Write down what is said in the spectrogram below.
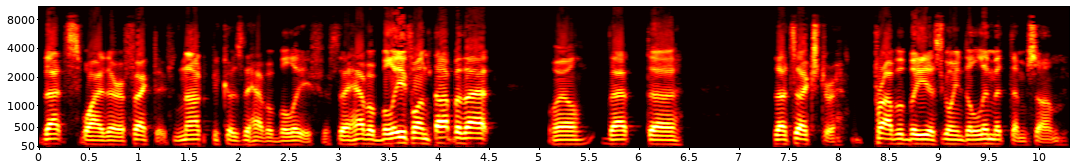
That's why they're effective, not because they have a belief. If they have a belief on top of that, well, that uh, that's extra. Probably is going to limit them some.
